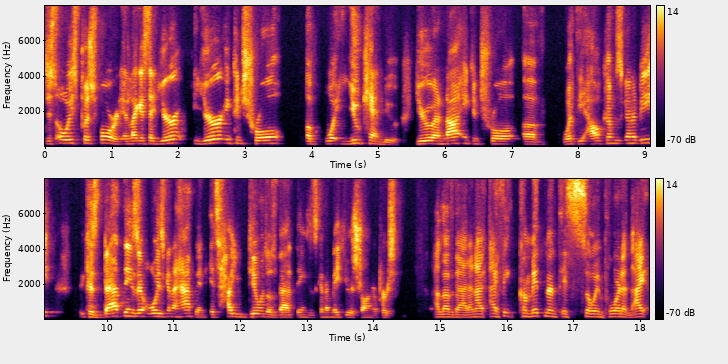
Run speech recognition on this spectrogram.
just always push forward. And like i said you're you're in control of what you can do. You are not in control of what the outcome is going to be because bad things are always going to happen. It's how you deal with those bad things it's going to make you a stronger person. I love that. And i i think commitment is so important. I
